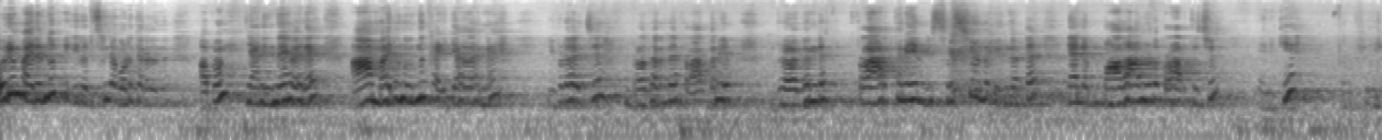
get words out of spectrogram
ഒരു മരുന്നും ഈ റിപ്സിന്റെ കൊടുക്കരുതെന്ന്. അപ്പം ഞാൻ ഇന്നേ വരെ ആ മരുന്നൊന്നും കഴിക്കാതെ തന്നെ ഇവിടെ വെച്ച് ബ്രദറിന്റെ പ്രാർത്ഥനയിൽ ബ്രദറിന്റെ പ്രാർത്ഥനയിൽ വിശ്വസിച്ചുകൊണ്ട് നിന്നിട്ട് ഞാൻ മാതാവിനോട് പ്രാർത്ഥിച്ചു. എനിക്ക് ഫീൽ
